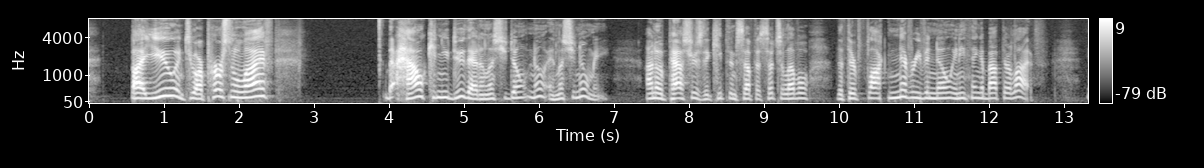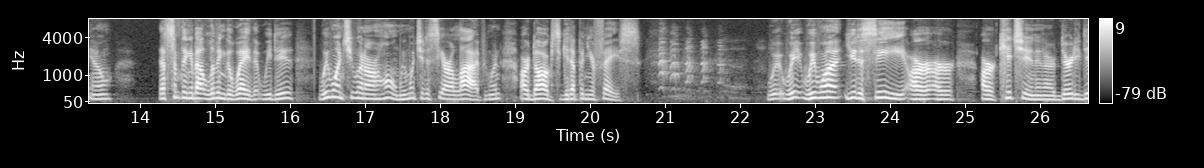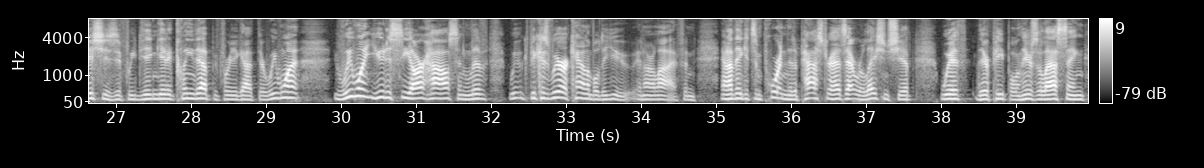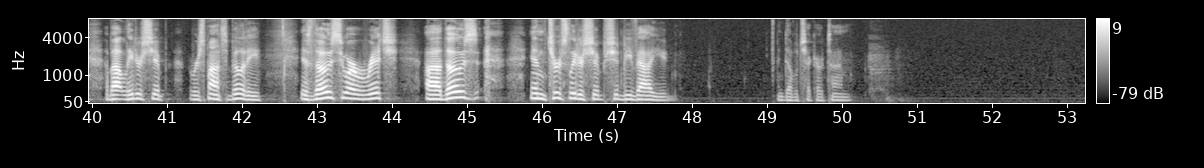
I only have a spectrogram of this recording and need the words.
by you and to our personal life. But how can you do that unless you don't know, unless you know me? I know pastors that keep themselves at such a level that their flock never even know anything about their life. You know, that's something about living the way that we do. We want you in our home. We want you to see our life. We want our dogs to get up in your face. We, we, we want you to see our, our, our kitchen and our dirty dishes if we didn't get it cleaned up before you got there. We want we want you to see our house and live we, because we're accountable to you in our life. And and i think it's important that a pastor has that relationship with their people. And here's the last thing about leadership responsibility is those who are rich uh, those in church leadership should be valued. And double check our time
